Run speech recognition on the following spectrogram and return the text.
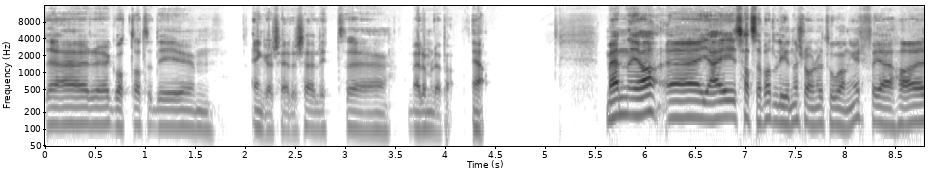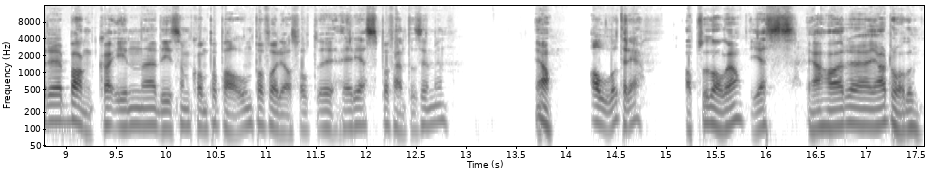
Det er godt at de mm, engasjerer seg litt uh, mellom løpa. Ja. Men ja, uh, jeg satser på at Lynet slår ned to ganger, for jeg har banka inn de som kom på pallen på forrige asfaltrace på fantasyen min. Ja. Alle tre. Absolutt alle, ja. Yes. Jeg har, jeg har to av dem.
